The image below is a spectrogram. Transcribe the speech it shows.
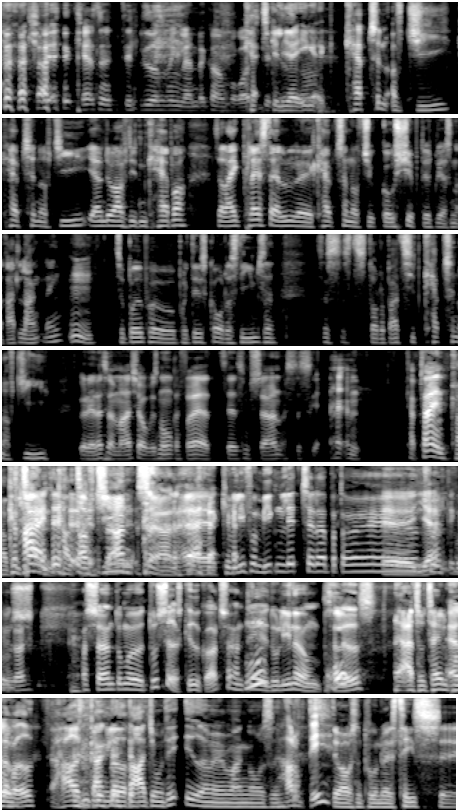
Captain, det lyder som en eller anden, der kommer på Roskilde. Skal lige have en, Captain of G. Captain of G. Jamen, det var, fordi den kapper, så der er ikke plads til alle uh, Captain of G. Ghost Ship, det bliver sådan ret langt, ikke? Mm. Så både på, på Discord og Steam, så, så, så står der bare tit Captain of G. Det kunne ellers være meget sjovt, hvis nogen refererer til det som Søren, og så skal... Kaptajn. Kaptajn of G. Søren. Søren. Uh, kan vi lige få mikken lidt tættere på dig? Øh, ja, det kan vi godt. Og Søren, du, må, du sidder skide godt, Søren. Det, Du ligner jo en pro Således. Jeg er totalt på. allerede. Jeg har også engang lavet radio, men det æder med mange år siden. Har du det? Det var sådan på universitets øh,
